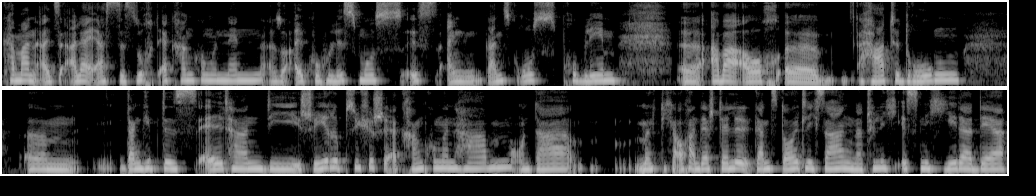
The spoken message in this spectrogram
kann man als allererstes Suchterkrankungen nennen. Also Alkoholismus ist ein ganz großes Problem, äh, aber auch harte Drogen. Ähm, dann gibt es Eltern, die schwere psychische Erkrankungen haben und da möchte ich auch an der Stelle ganz deutlich sagen, natürlich ist nicht jeder, der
